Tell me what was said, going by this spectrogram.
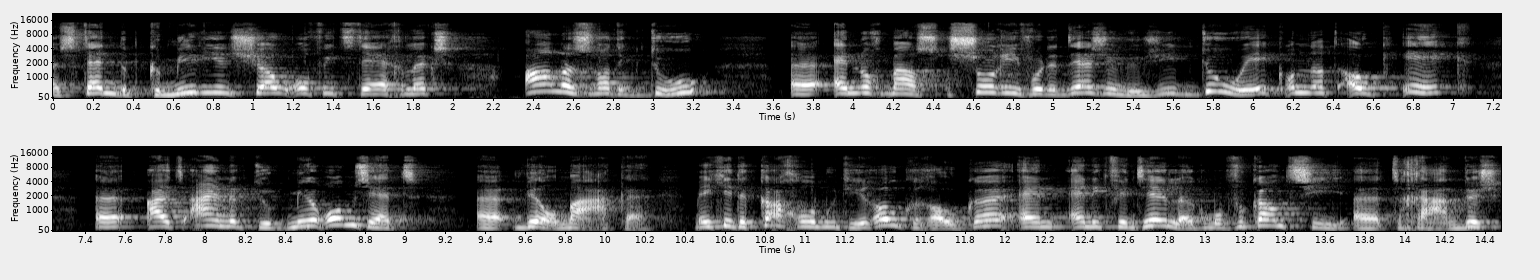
stand-up comedian show of iets dergelijks. Alles wat ik doe, uh, en nogmaals, sorry voor de desillusie, doe ik omdat ook ik uh, uiteindelijk natuurlijk meer omzet uh, wil maken. Weet je, de kachel moet hier ook roken. En, en ik vind het heel leuk om op vakantie te gaan. Dus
